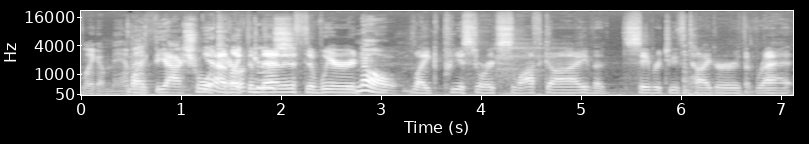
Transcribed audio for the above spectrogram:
like a mammoth? like the actual? yeah, like the characters? mammoth, the weird, No, like prehistoric sloth guy, the saber-toothed tiger, the rat.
